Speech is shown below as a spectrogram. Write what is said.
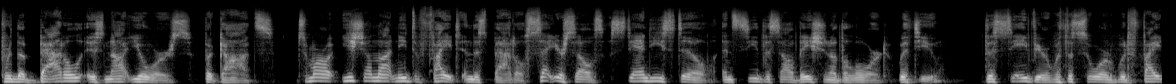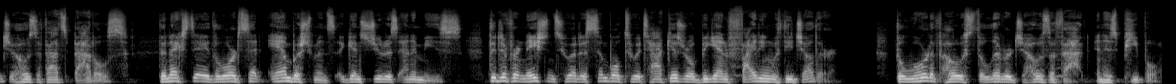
for the battle is not yours, but God's. Tomorrow ye shall not need to fight in this battle. Set yourselves, stand ye still, and see the salvation of the Lord with you. The Savior with the sword would fight Jehoshaphat's battles. The next day, the Lord set ambushments against Judah's enemies. The different nations who had assembled to attack Israel began fighting with each other. The Lord of hosts delivered Jehoshaphat and his people.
